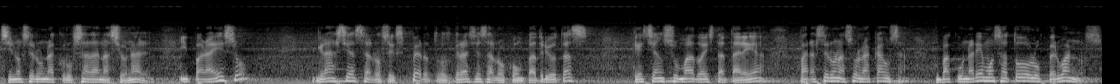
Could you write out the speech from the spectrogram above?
sino hacer una cruzada nacional. Y para eso, gracias a los expertos, gracias a los compatriotas que se han sumado a esta tarea para hacer una sola causa, vacunaremos a todos los peruanos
